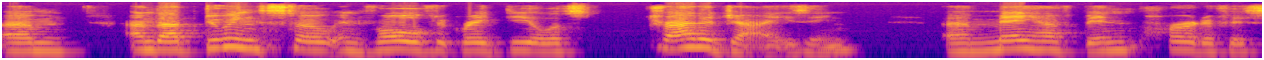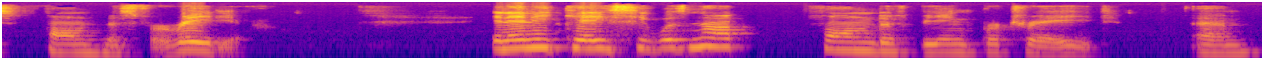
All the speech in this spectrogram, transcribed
um, and that doing so involved a great deal of strategizing uh, may have been part of his fondness for radio. In any case, he was not fond of being portrayed um,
